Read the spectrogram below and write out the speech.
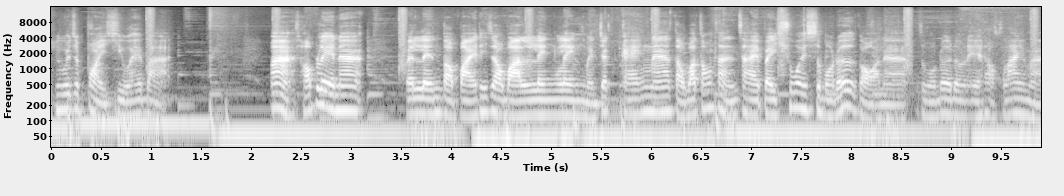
นึกว่าจะปล่อยคิวให้บาท มาท็อปเลนนะเป็นเลนต่อไปที่จะวันเล็งๆ เหมือนจะแก๊งนะ แต่ว่าต้องตัดสินใจไปช่วยสโมเดอร์ก่อนนะสโมเดอร์โดนเอทอกไล่มา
